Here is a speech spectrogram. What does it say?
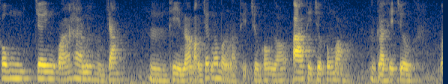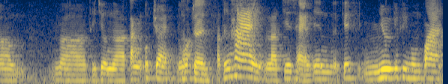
không trên quá 20% Ừ. thì nó bản chất nó vẫn là thị trường con gấu à thị trường con bò Ok. và thị trường ờ, mà thị trường ờ, tăng uptrend đúng không Uptrend. và thứ hai là chia sẻ trên cái như cái phiên hôm qua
